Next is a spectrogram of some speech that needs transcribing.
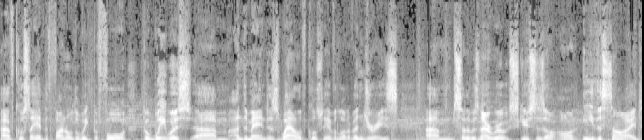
Uh, of course, they had the final the week before, but we were um, undermanned as well. Of course, we have a lot of injuries, um, so there was no real excuses on, on either side.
